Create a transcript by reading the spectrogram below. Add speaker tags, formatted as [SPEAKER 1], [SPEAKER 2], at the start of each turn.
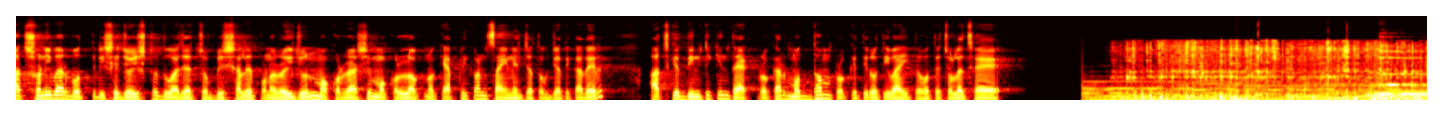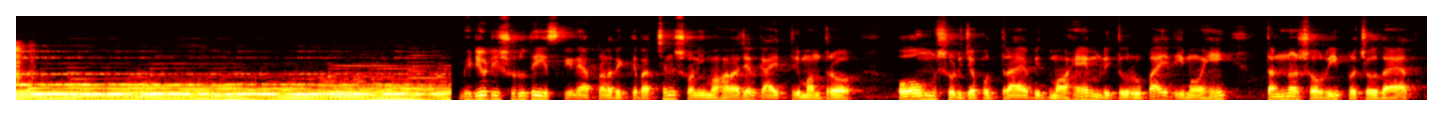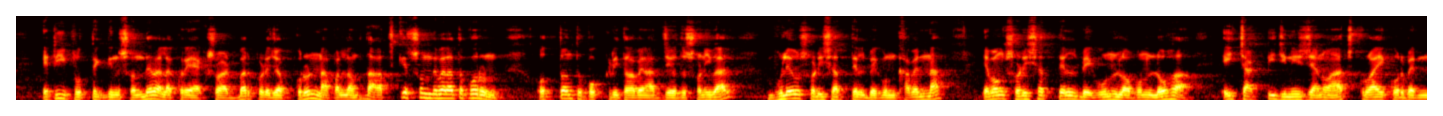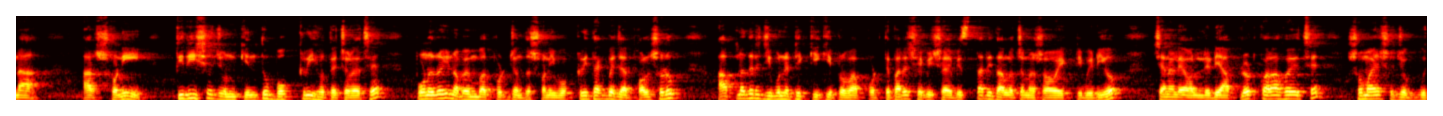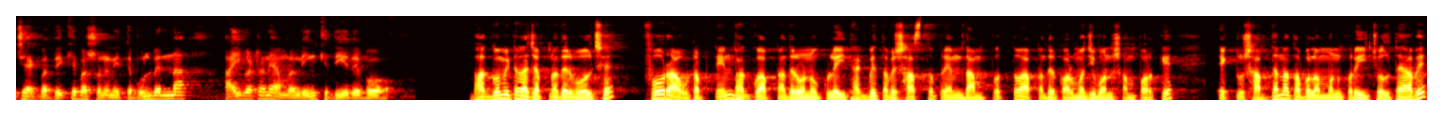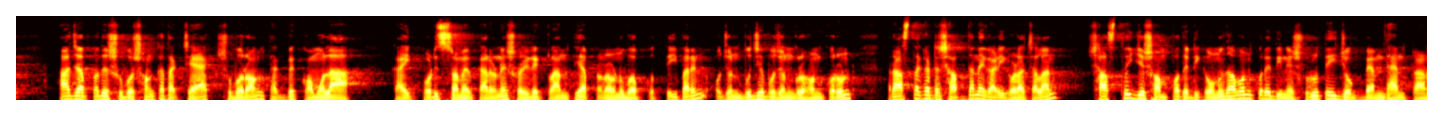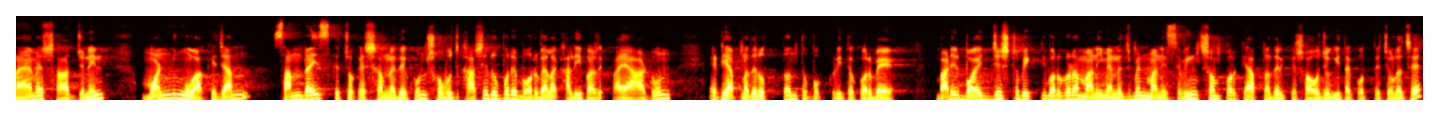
[SPEAKER 1] আজ শনিবার বত্রিশে জ্যৈষ্ঠ দু হাজার চব্বিশ সালের পনেরোই জুন মকর রাশি, মকর লগ্ন, ক্যাপ্রিকন, সাইনের জাতক জাতিকাদের আজকের দিনটি কিন্তু এক প্রকার মধ্যম প্রকৃতির অতিবাহিত হতে চলেছে। ভিডিওটি শুরুতেই স্ক্রিনে আপনারা দেখতে পাচ্ছেন শনি মহারাজের গায়ত্রী মন্ত্র। ওম সূর্যপুত্রায় বিদ্মহে মৃত্যুরূপায় ধীমহি তন্ন শৌরী প্রচোদয়াত। এটি প্রত্যেক দিন সন্ধেবেলা করে একশো আটবার করে জপ করুন, না পারলে অন্তত আজকের সন্ধেবেলা তো করুন। অত্যন্ত উপকৃত হবেন আজ যেহেতু শনিবার, ভুলেও সরিষার তেল বেগুন খাবেন না এবং সরিষার তেল, বেগুন, লবণ, লোহা এই চারটি জিনিস যেন আজ ক্রয় করবেন না। আর শনি তিরিশে জুন কিন্তু বক্রি হতে চলেছে পনেরোই নভেম্বর পর্যন্ত শনি বক্রি থাকবে, যার ফলস্বরূপ আপনাদের জীবনে ঠিক কী কী প্রভাব পড়তে পারে সে বিষয়ে বিস্তারিত আলোচনা সহ একটি ভিডিও চ্যানেলে অলরেডি আপলোড করা হয়েছে। সময় সুযোগ বুঝে একবার দেখে বা শুনে নিতে ভুলবেন না। আই বাটনে আমরা লিংক দিয়ে দেব। ভাগ্যমিটার আজ আপনাদের বলছে ফোর আউট অফ টেন ভাগ্য আপনাদের অনুকূলেই থাকবে, তবে স্বাস্থ্য, প্রেম, দাম্পত্য আপনাদের কর্মজীবন সম্পর্কে একটু সাবধানতা অবলম্বন করেই চলতে হবে। আজ আপনাদের শুভ সংখ্যা থাকছে এক, শুভ রং থাকবে কমলা। কায়িক পরিশ্রমের কারণে শরীরে ক্লান্তি আপনারা অনুভব করতেই পারেন। ওজন বুঝে ভোজন গ্রহণ করুন। রাস্তাঘাটে সাবধানে গাড়ি ঘোড়া চালান। স্বাস্থ্যই যে সম্পদ, এটিকে অনুধাবন করে দিনের শুরুতেই যোগব্যায়াম, ধ্যান, প্রাণায়ামের সাহায্য নিন। মর্নিং ওয়াকে যান। সানরাইজকে চোখের সামনে দেখুন। সবুজ ঘাসের উপরে ভোরবেলা খালি পায়ে হাঁটুন। এটি আপনাদের অত্যন্ত উপকৃত করবে। বাড়ির বয়োজ্যেষ্ঠ ব্যক্তিবর্গরা মানি ম্যানেজমেন্ট মানি সেভিংস সম্পর্কে আপনাদেরকে সহযোগিতা করতে চলেছে।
